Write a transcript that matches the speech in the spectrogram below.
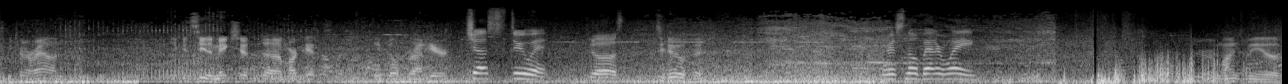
if we turn around. You can see the makeshift uh, market they built around here. Just do it. just do it. There's no better way. it reminds me of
